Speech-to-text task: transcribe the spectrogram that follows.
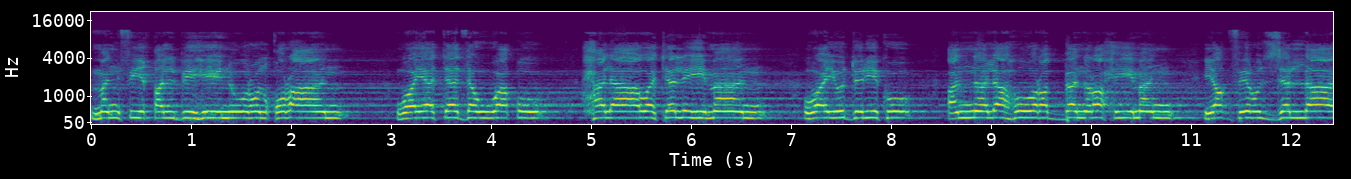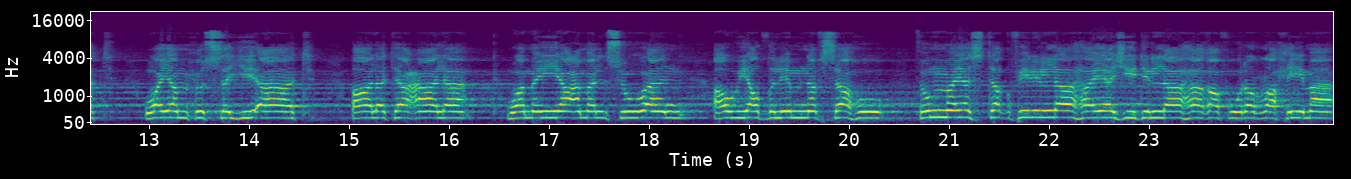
من في قلبه نور القرآن ويتذوق حلاوة الإيمان ويدرك أن له ربا رحيما يغفر الزلات ويمحو السيئات. قال تعالى ومن يعمل سوءا أو يظلم نفسه ثم يستغفر الله يجد الله غفورا رحيما.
